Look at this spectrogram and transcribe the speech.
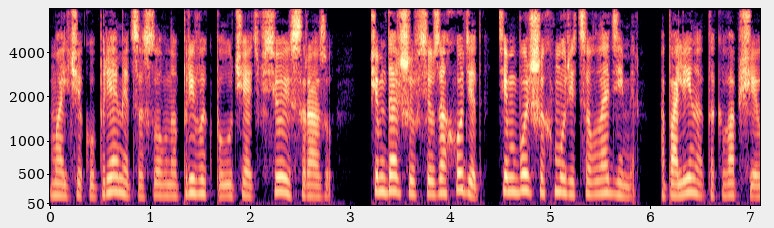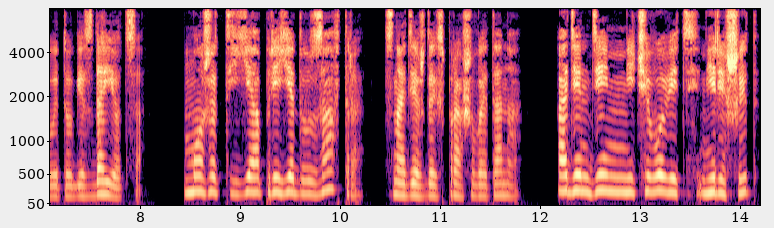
Мальчик упрямится, словно привык получать все и сразу. Чем дальше все заходит, тем больше хмурится Владимир, а Полина так вообще в итоге сдается. «Может, я приеду завтра?» — с надеждой спрашивает она. «Один день ничего ведь не решит.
